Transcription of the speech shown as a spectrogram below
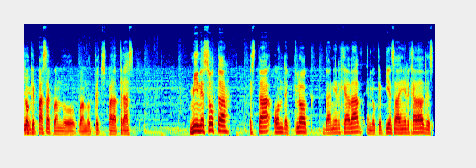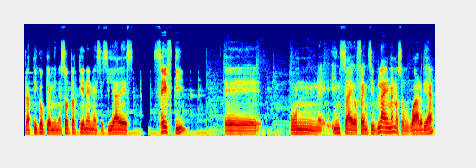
lo que pasa cuando, cuando te echas para atrás. Minnesota está on the clock. Daniel Haddad, en lo que piensa Daniel Haddad, les platico que Minnesota tiene necesidades safety, eh, un inside offensive lineman, o sea, un guardia,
